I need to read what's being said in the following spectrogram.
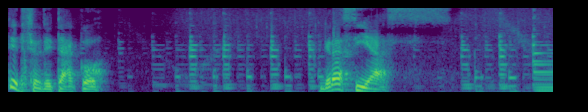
del show de taco. Gracias. thank you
